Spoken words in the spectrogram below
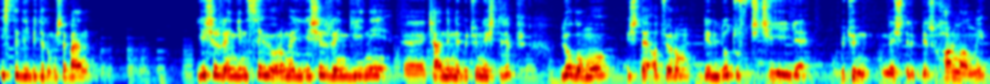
istediği bir takım işte ben yeşil rengini seviyorum ve yeşil rengini e, kendimle bütünleştirip logomu işte atıyorum bir lotus çiçeğiyle bütünleştirip bir harmanlayıp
